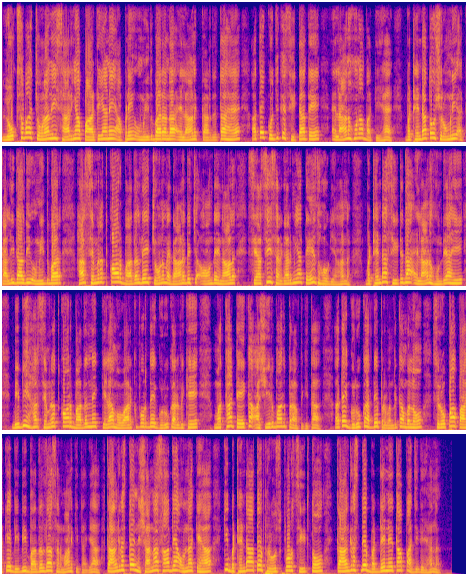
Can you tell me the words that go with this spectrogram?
ਲੋਕ ਸਭਾ ਚੋਣਾਂ ਲਈ ਸਾਰੀਆਂ ਪਾਰਟੀਆਂ ਨੇ ਆਪਣੇ ਉਮੀਦਵਾਰਾਂ ਦਾ ਐਲਾਨ ਕਰ ਦਿੱਤਾ ਹੈ ਅਤੇ ਕੁਝ ਕੁ ਸੀਟਾਂ ਤੇ ਐਲਾਨ ਹੋਣਾ ਬਾਕੀ ਹੈ। ਬਠਿੰਡਾ ਤੋਂ ਸ਼੍ਰੋਮਣੀ ਅਕਾਲੀ ਦਲ ਦੀ ਉਮੀਦਵਾਰ ਹਰਸਿਮਰਤ ਕੌਰ ਬਾਦਲ ਦੇ ਚੋਣ ਮੈਦਾਨ ਵਿੱਚ ਆਉਣ ਦੇ ਨਾਲ ਸਿਆਸੀ ਸਰਗਰਮੀਆਂ ਤੇਜ਼ ਹੋ ਗਈਆਂ ਹਨ। ਬਠਿੰਡਾ ਸੀਟ ਦਾ ਐਲਾਨ ਹੁੰਦਿਆਂ ਹੀ ਬੀਬੀ ਹਰਸਿਮਰਤ ਕੌਰ ਬਾਦਲ ਨੇ ਕਿਲਾ ਮੁਬਾਰਕਪੁਰ ਦੇ ਗੁਰੂ ਘਰ ਵਿਖੇ ਮੱਥਾ ਟੇਕ ਆਸ਼ੀਰਵਾਦ ਪ੍ਰਾਪਤ ਕੀਤਾ ਅਤੇ ਗੁਰੂ ਘਰ ਦੇ ਪ੍ਰਬੰਧਕਾਂ ਵੱਲੋਂ ਸਿਰੋਪਾ ਪਾ ਕੇ ਬੀਬੀ ਬਾਦਲ ਦਾ ਸਨਮਾਨ ਕੀਤਾ ਗਿਆ। ਕਾਂਗਰਸ ਤੇ ਨਿਸ਼ਾਨਾ ਸਾਧਿਆਂ ਉਹਨਾਂ ਕਿਹਾ ਕਿ ਬਠਿੰਡਾ ਅਤੇ ਫਿਰੋਜ਼ਪੁਰ ਸੀਟ ਤੋਂ ਕਾਂਗਰਸ ਦੇ ਵੱਡੇ ਨੇਤਾ ਭੱਜ ਗਏ ਹਨ।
